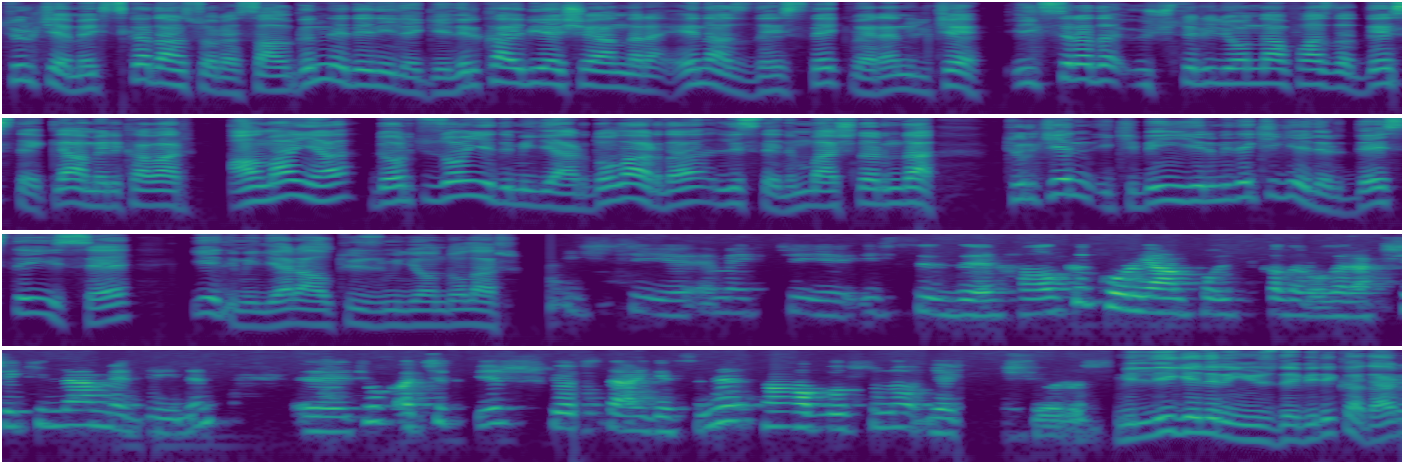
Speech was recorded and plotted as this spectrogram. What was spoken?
Türkiye Meksika'dan sonra salgın nedeniyle gelir kaybı yaşayanlara en az destek veren ülke. İlk sırada 3 trilyondan fazla destekle Amerika var. Almanya 417 milyar dolar da listenin başlarında. Türkiye'nin 2020'deki gelir desteği ise 7 milyar 600 milyon dolar. İşçiyi, emekçiyi, işsizi, halkı koruyan politikalar olarak şekillenmediğinin e, çok açık bir göstergesini, tablosunu yaşıyoruz. Milli gelirin %1'i kadar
